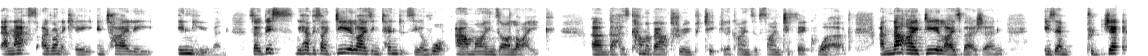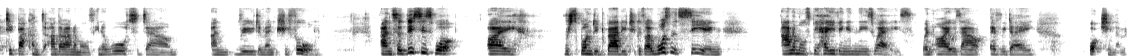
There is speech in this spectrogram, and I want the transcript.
And that's ironically entirely inhuman. So this we have this idealizing tendency of what our minds are like. Um, that has come about through particular kinds of scientific work. And that idealized version is then projected back onto other animals in a watered down and rudimentary form. And so this is what I responded badly to because I wasn't seeing animals behaving in these ways when I was out every day watching them.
